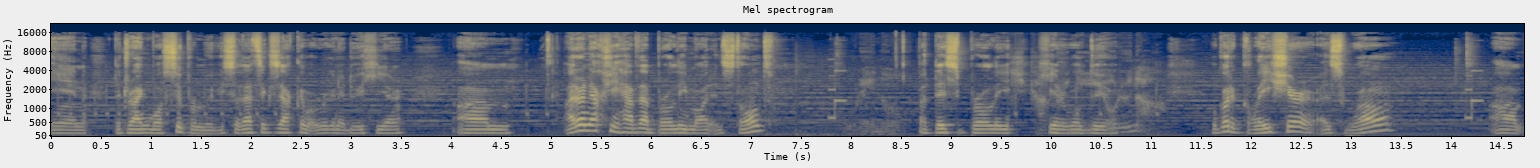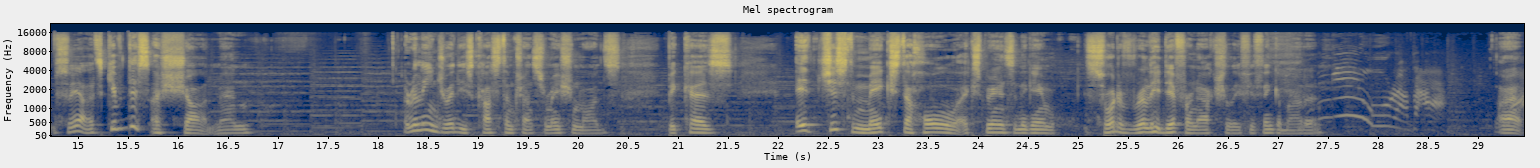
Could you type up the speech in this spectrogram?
in the Dragon Ball Super movie. So that's exactly what we're gonna do here. Um, I don't actually have that Broly mod installed, but this Broly here will do. We'll go to Glacier as well. Um, so yeah, let's give this a shot, man. I really enjoy these custom transformation mods because it just makes the whole experience in the game sort of really different actually if you think about it. Alright.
